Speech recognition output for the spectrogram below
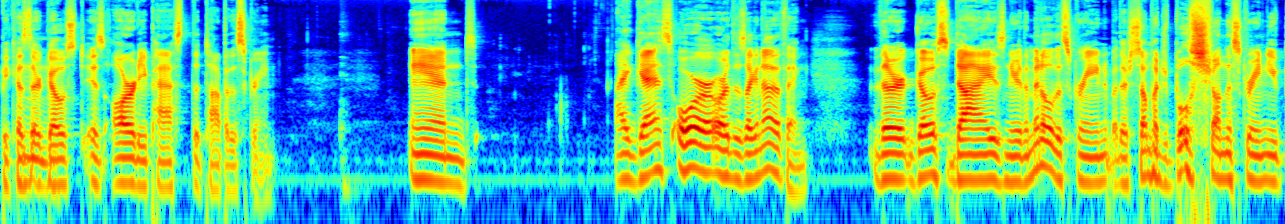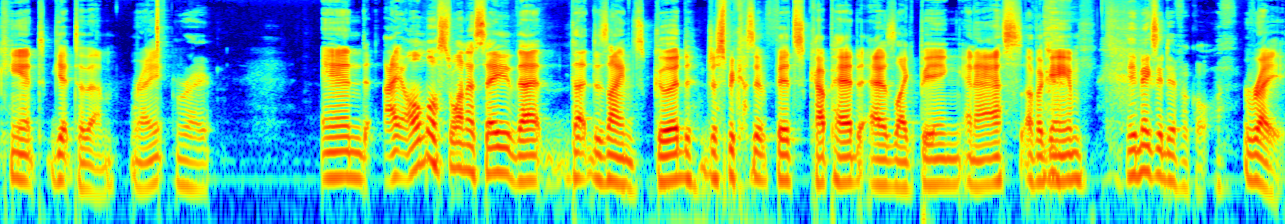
because their hmm. ghost is already past the top of the screen. And I guess, or or there's like another thing. Their ghost dies near the middle of the screen, but there's so much bullshit on the screen you can't get to them, right? Right. And I almost want to say that that design's good just because it fits Cuphead as like being an ass of a game. It makes it difficult. right.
